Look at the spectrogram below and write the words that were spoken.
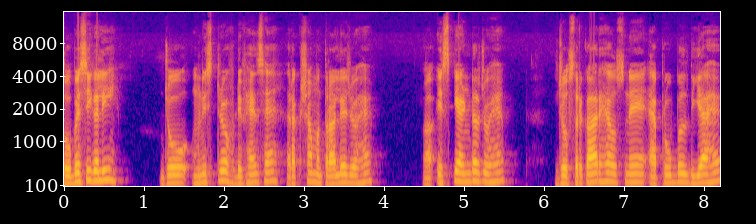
तो बेसिकली जो मिनिस्ट्री ऑफ़ डिफेंस है, रक्षा मंत्रालय जो है इसके अंडर जो है, जो सरकार है, उसने अप्रूवल दिया है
